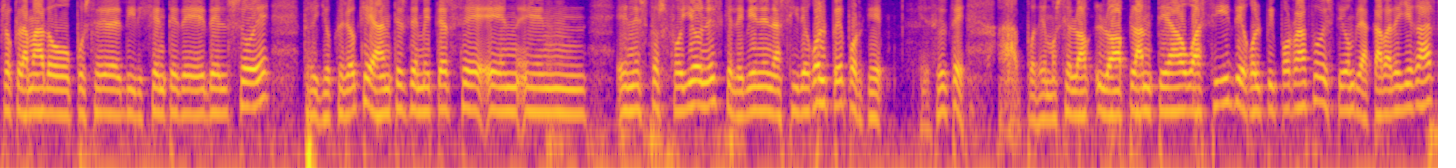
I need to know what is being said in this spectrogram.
proclamado pues eh, dirigente de- del PSOE, pero yo creo que antes de meterse en, en, estos follones que le vienen así de golpe, porque decirte, ah, Podemos se lo lo ha planteado así de golpe y porrazo. Este hombre acaba de llegar.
